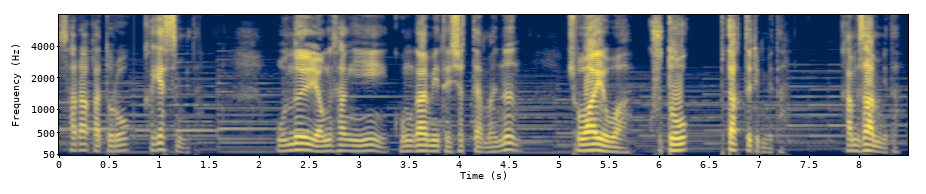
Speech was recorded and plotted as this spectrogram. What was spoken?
살아가도록 하겠습니다. 오늘 영상이 공감이 되셨다면 좋아요와 구독 부탁드립니다. 감사합니다.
